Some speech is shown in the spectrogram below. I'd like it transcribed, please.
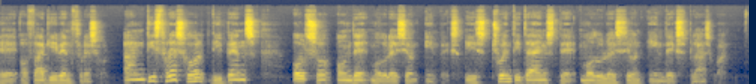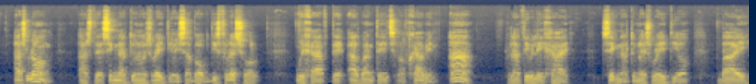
uh, of a given threshold. And this threshold depends also on the modulation index. is 20 times the modulation index plus 1. As long as the signal to noise ratio is above this threshold, we have the advantage of having a relatively high signal to noise ratio by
